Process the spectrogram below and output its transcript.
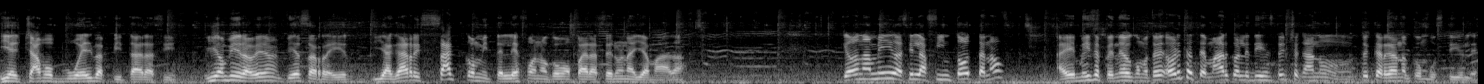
Y el chavo vuelve a pitar así. Y yo miro, a ver, me empiezo a reír. Y agarro y saco mi teléfono como para hacer una llamada. ¿Qué onda, amigo? Así la fintota, ¿no? Ahí me dice pendejo como te... Ahorita te marco, le dije, estoy checando, estoy cargando combustible.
